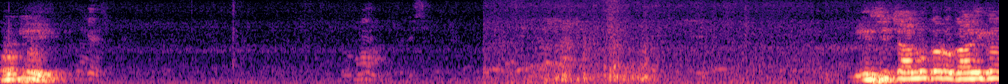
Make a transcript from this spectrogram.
ओके एसी चालू करो गाड़ी का।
